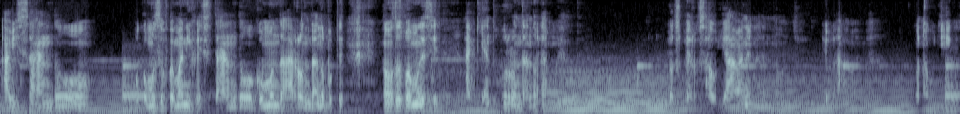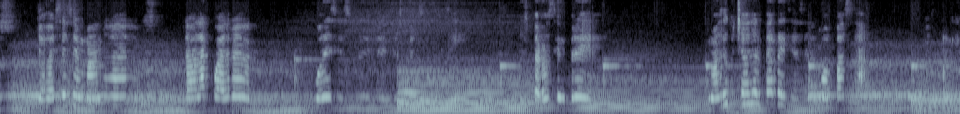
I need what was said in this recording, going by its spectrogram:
avisando o, o cómo se fue manifestando o cómo andaba rondando, porque nosotros podemos decir, aquí anduvo rondando la muerte. Los perros aullaban en la noche, lloraban ¿verdad? con aullidos. Yo esta semana, toda la cuadra, hubo decesos de diferentes personas y los perros siempre, nomás escuchabas el perro y decías, algo va a pasar. Porque,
